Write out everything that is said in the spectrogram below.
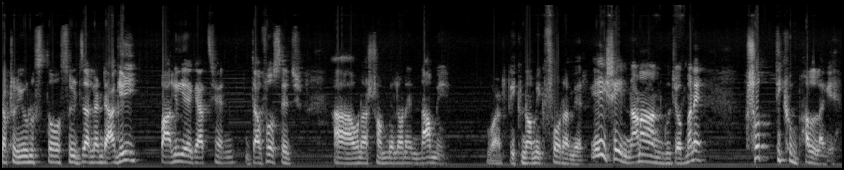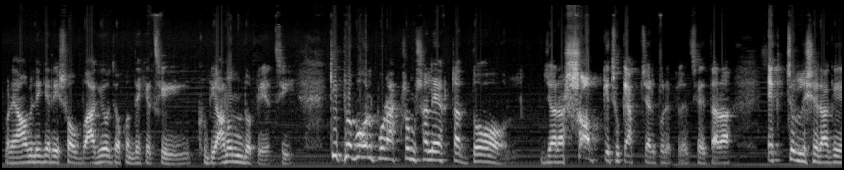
ডক্টর ইউনুস তো সুইজারল্যান্ডে আগেই পালিয়ে গেছেন ডাভোসেজ ওনার সম্মেলনের নামে। ওয়ার্ল্ড ইকোনমিক ফোরামের এই সেই নানান গুজব মানে সত্যি খুব ভালো লাগে। মানে আওয়ামী লীগের এসব আগেও যখন দেখেছি, খুবই আনন্দ পেয়েছি। কি প্রবল পরাক্রমশালী একটা দল যারা সব কিছু ক্যাপচার করে ফেলেছে। তারা একচল্লিশের আগে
